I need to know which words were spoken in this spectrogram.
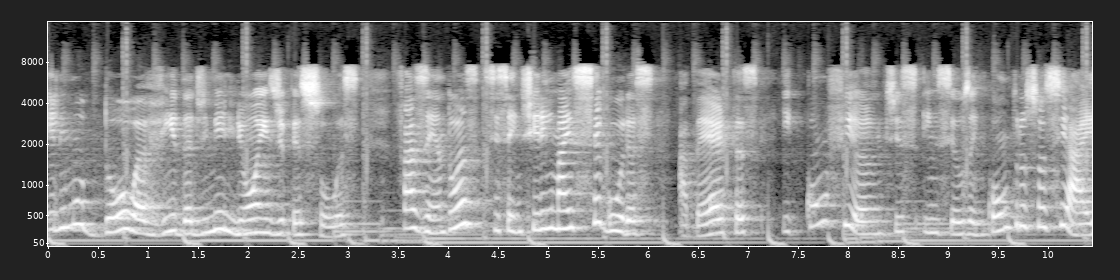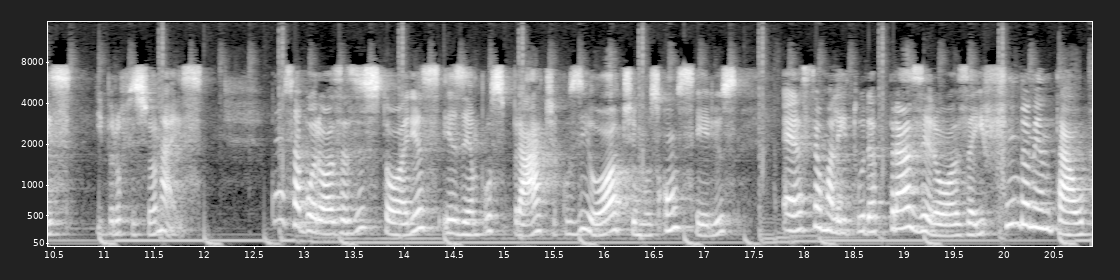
ele mudou a vida de milhões de pessoas, fazendo-as se sentirem mais seguras, abertas confiantes em seus encontros sociais e profissionais. Com saborosas histórias, exemplos práticos e ótimos conselhos, esta é uma leitura prazerosa e fundamental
